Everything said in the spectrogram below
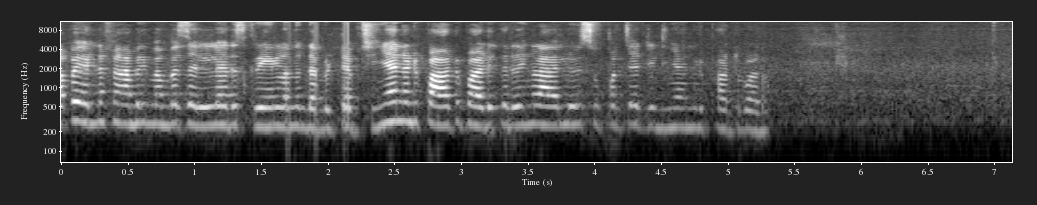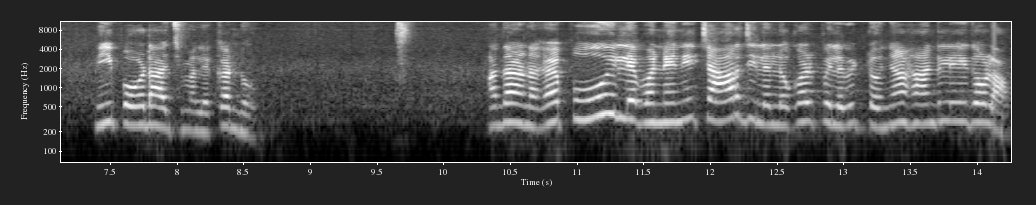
അപ്പോൾ എന്റെ ഫാമിലി മെമ്പേഴ്സ് എല്ലാവരും സ്ക്രീനിലൊന്ന് ഡബിൾ ടാപ്പ് ചെയ്യും. ഞാനൊരു പാട്ട് പാടിത്തരും. നിങ്ങൾ ആരെങ്കിലും ഒരു സൂപ്പർ ചാറ്റ് ഇട്ട് ഞാനൊരു പാട്ട് പാടും. നീ പോടാ അജ്മലെ. കണ്ടോ? അതാണ്. ഏ പോയില്ലേ പൊന്നെ? നീ ചാർജ് ഇല്ലല്ലോ. കുഴപ്പമില്ല. വിട്ടോ. ഞാൻ ഹാൻഡിൽ ചെയ്തോളാം.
